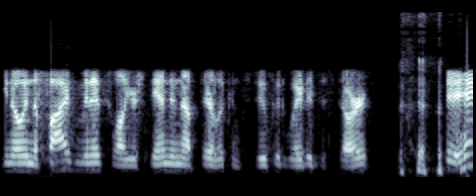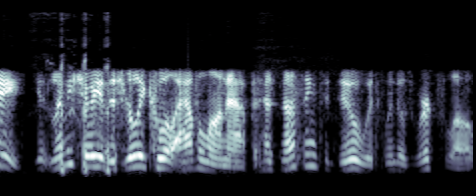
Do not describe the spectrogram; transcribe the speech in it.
you know, in the five minutes while you're standing up there looking stupid, waited to start. hey, hey, let me show you this really cool Avalon app. It has nothing to do with Windows Workflow.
